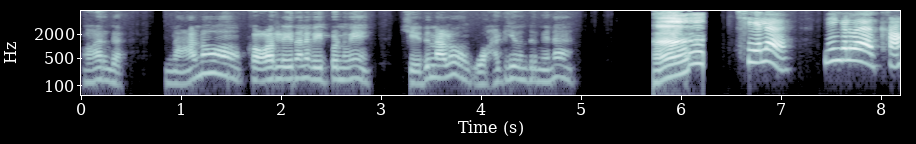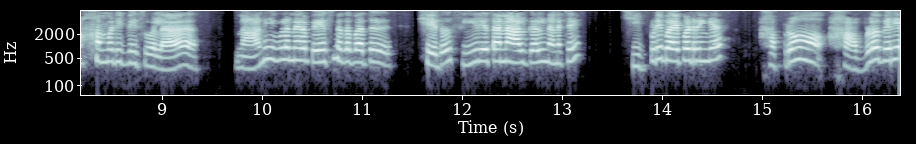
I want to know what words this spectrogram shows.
பாருங்க. நானும் கார்லயே தானே வெயிட் பண்ணுவேன். எதுனாலும் வாடியே வந்துருங்க ஷேல நீங்களும் காமெடி பேசுவல? நானும் இவ்வளவு நேரம் பேசினதை பார்த்து ஏதோ சீரியஸான ஆட்கள் நினைச்சேன். இப்படி பயப்படுறீங்க? அப்புறம் அவ்வளவு பெரிய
